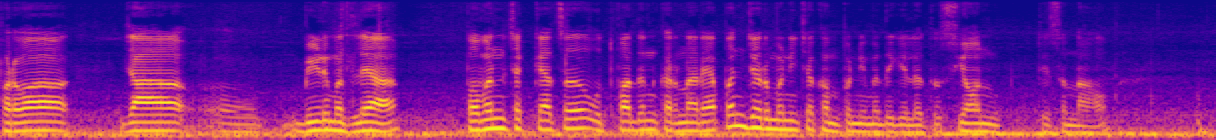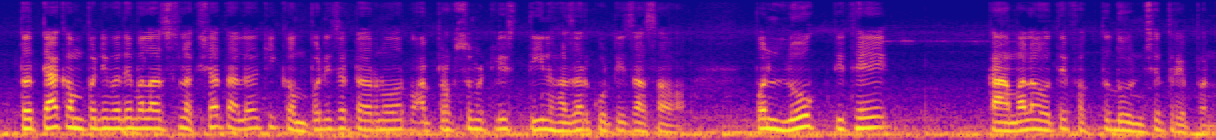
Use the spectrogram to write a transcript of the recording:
परवा ज्या बीडमधल्या पवनचक्क्याचं उत्पादन करणाऱ्या पण जर्मनीच्या कंपनीमध्ये गेलं होतं सियॉन त्याचं नाव. तर त्या कंपनीमध्ये मला असं लक्षात आलं की कंपनीचं टर्नओव्हर अप्रॉक्सिमेटली तीन हजार कोटीचा असावा. पण लोक तिथे कामाला होते फक्त दोनशे त्रेपन्न.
